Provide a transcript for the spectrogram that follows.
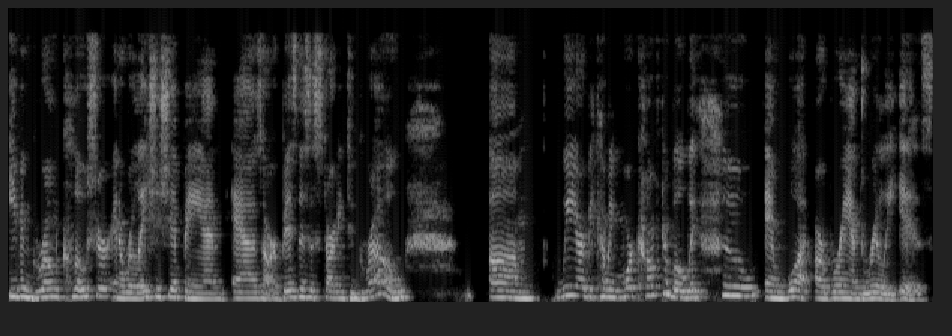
even grown closer in a relationship and as our business is starting to grow, um, we are becoming more comfortable with who and what our brand really is.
